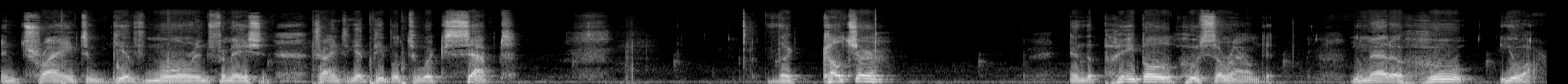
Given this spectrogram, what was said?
and trying to give more information, trying to get people to accept the culture and the people who surround it, no matter who you are.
